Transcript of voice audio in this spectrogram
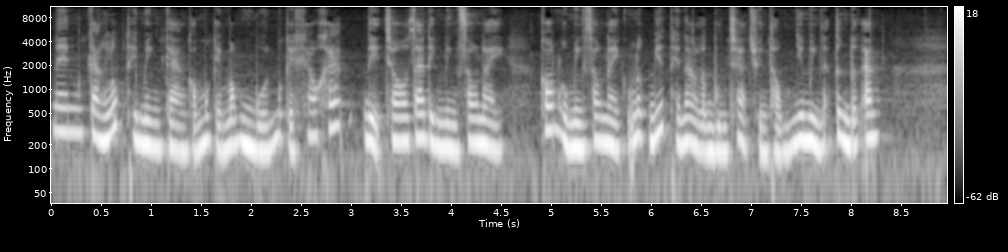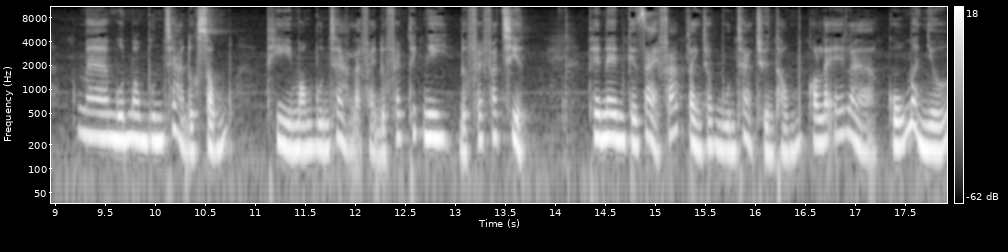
Nên càng lúc thì mình càng có một cái mong muốn, một cái khao khát để cho gia đình mình sau này, con của mình sau này cũng được biết thế nào là bún chả truyền thống như mình đã từng được ăn. Mà muốn mong bún chả được sống thì món bún chả lại phải được phép thích nghi, được phép phát triển. Thế nên cái giải pháp dành cho bún chả truyền thống có lẽ là cố mà nhớ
